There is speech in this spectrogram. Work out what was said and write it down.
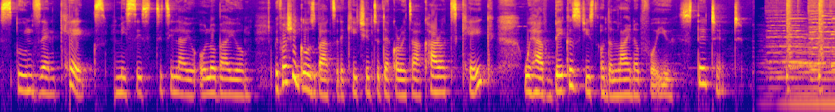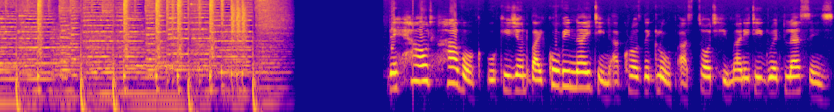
Spoons and Cakes, Mrs. Titilayo Olobayo. Before she goes back to the kitchen to decorate our carrot cake, we have Baker's Gist on the lineup for you. Stay tuned. The health havoc occasioned by COVID-19 across the globe has taught humanity great lessons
